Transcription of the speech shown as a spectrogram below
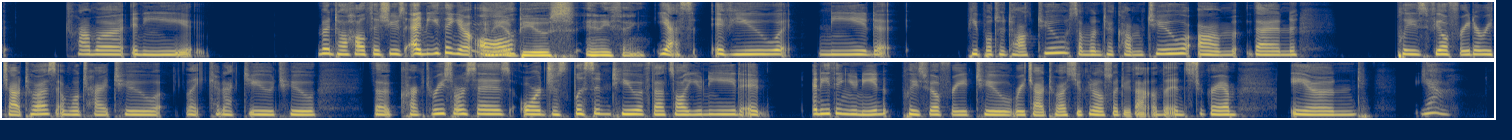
trauma, any mental health issues, anything at Any all, abuse, anything. yes, if you need people to talk to, someone to come to, um, then please feel free to reach out to us and we'll try to like connect you to the correct resources or just listen to you if that's all you need. It anything you need, please feel free to reach out to us. You can also do that on the Instagram. And yeah,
